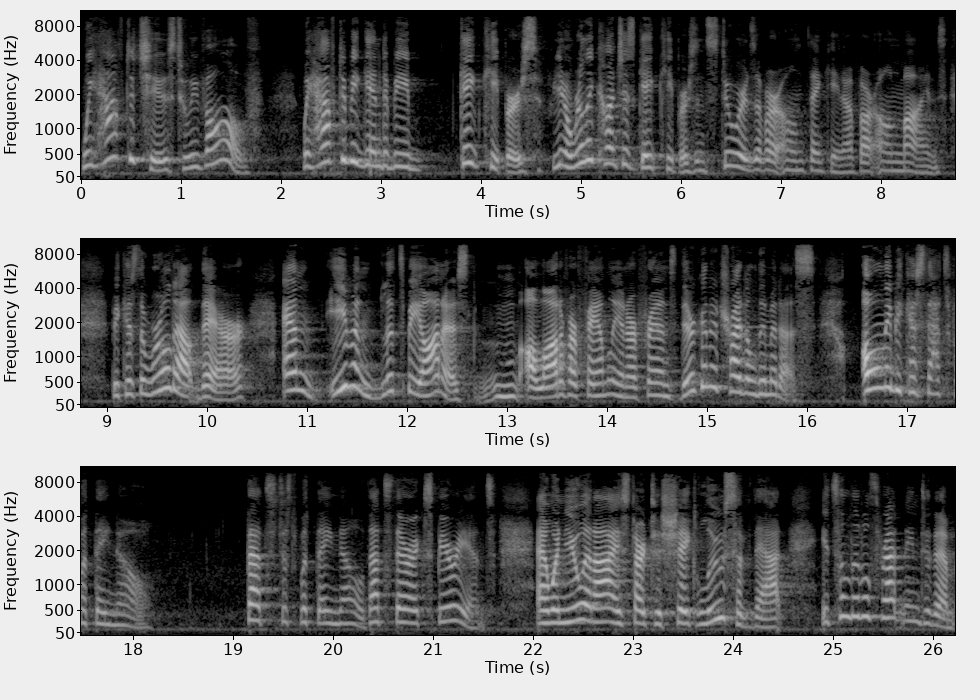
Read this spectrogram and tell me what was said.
we have to choose to evolve. We have to begin to be gatekeepers, you know, really conscious gatekeepers and stewards of our own thinking, of our own minds. Because the world out there, and even, let's be honest, a lot of our family and our friends, they're going to try to limit us only because that's what they know. That's just what they know. That's their experience. And when you and I start to shake loose of that, it's a little threatening to them.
